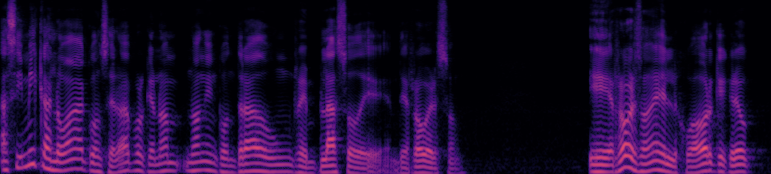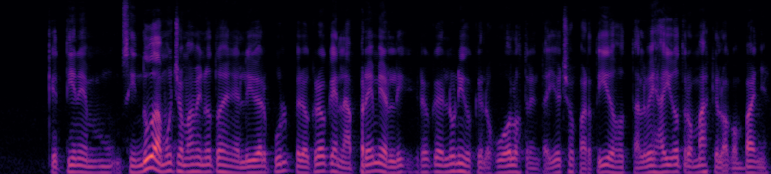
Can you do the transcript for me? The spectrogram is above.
A Simicas lo van a conservar porque no han, encontrado un reemplazo de, Robertson. Eh, Robertson es el jugador que creo que tiene sin duda mucho más minutos en el Liverpool, pero creo que en la Premier League, creo que es el único que lo jugó los 38 partidos, o tal vez hay otro más que lo acompaña.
